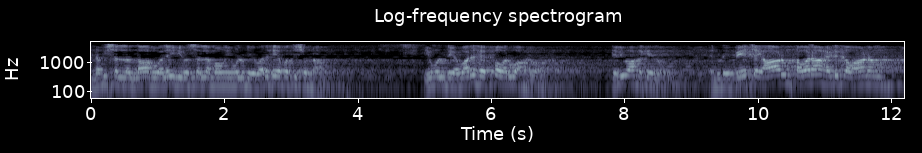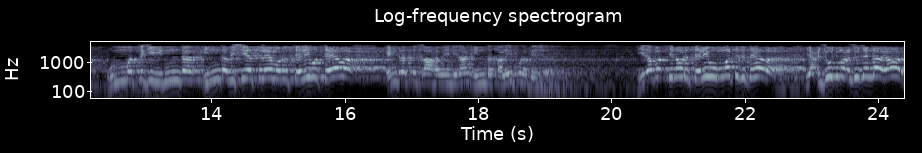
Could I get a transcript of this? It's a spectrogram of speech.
நபி சல்லாஹூ அலேஹி வசல்லம் அவங்க இவங்களுடைய வருகையை பத்தி சொன்னாங்க. இவங்களுடைய வருகை எப்ப வருவாங்க தெளிவாக கேளும் என்னுடைய பேச்சை யாரும் தவறாக எடுக்க வானம். உம்மத்துக்கு இந்த இந்த விஷயத்திலே ஒரு தெளிவு தேவை என்றதுக்காக வேண்டிதான் இந்த தலைப்புல பேசுறது இத பத்தின ஒரு தெளிவு உம்மத்துக்கு தேவை யார்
